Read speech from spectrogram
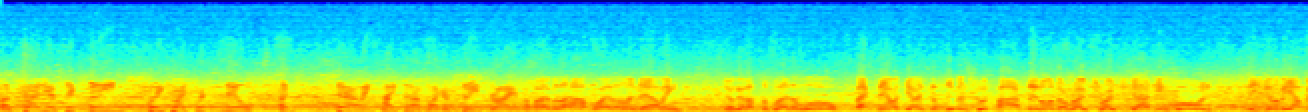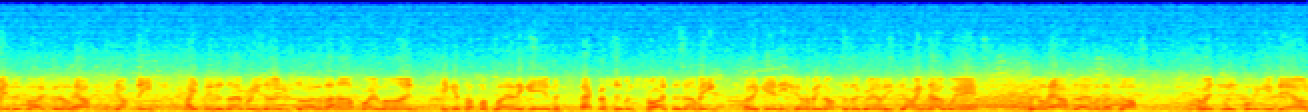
Australia 16, lead Great Britain nil, and Dowling takes it up like a steam train. Up over the halfway line, Dowling. He'll get up to play the ball. Back now it goes to Simmons. Good pass then on to Roach. Roach charging forward. He's going to be upended by Fieldhouse and Company. Eight metres over his own side of the halfway line. He gets up to play it again. Back to Simmons. Tries the dummy. But again, he's going to be knocked to the ground. He's going nowhere. Fieldhouse over the top. Eventually pulling him down.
